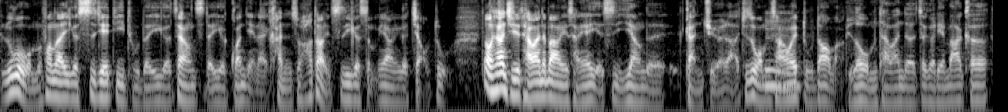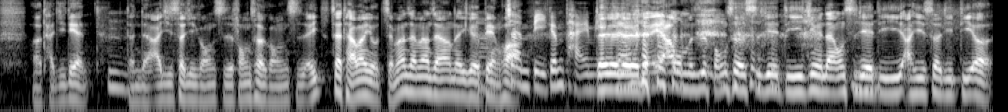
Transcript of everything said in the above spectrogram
如果我们放在一个世界地图的一个这样子的一个观点来看的时候，它到底是一个什么样一个角度？那我相信其实台湾的半导体产业也是一样的感觉啦，就是我们常常会读到嘛，比如说我们台湾的这个联发科、呃台积电等等 IC 设计公司、封测公司，哎，在台湾有怎么样怎么样怎样的一个变化？占比跟排名？对对对对对，哎呀，我们是封测世界第一，晶圆代工世界第一，IC 设计第二，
